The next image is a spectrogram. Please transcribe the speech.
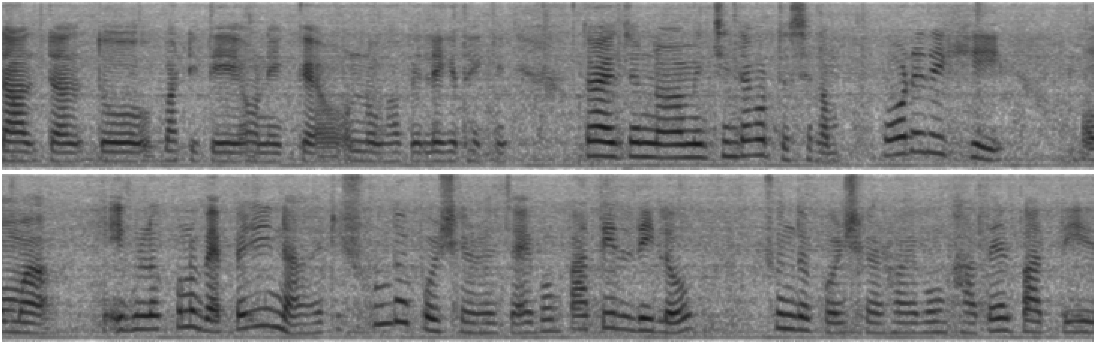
ডাল টাল তো বাটিতে অনেক অন্যভাবে লেগে থাকে। তো এর জন্য আমি চিন্তা করতেছিলাম, পরে দেখি ওমা এগুলো কোনো ব্যাপারই না, এটা সুন্দর পরিষ্কার হয়ে যায় এবং পাতিল দিলেও সুন্দর পরিষ্কার হয় এবং ভাতের পাতিল,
